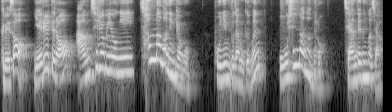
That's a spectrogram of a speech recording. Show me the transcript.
그래서 예를 들어 암 치료 비용이 1000만 원인 경우 본인 부담금은 50만 원으로 제한되는 거죠.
